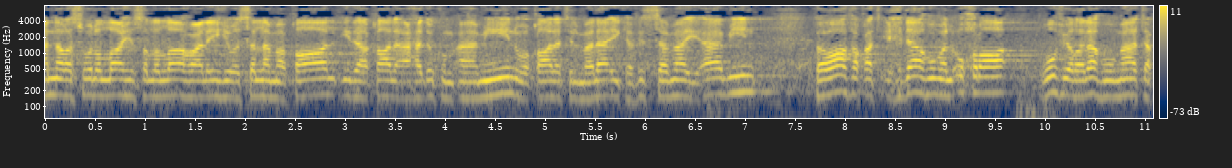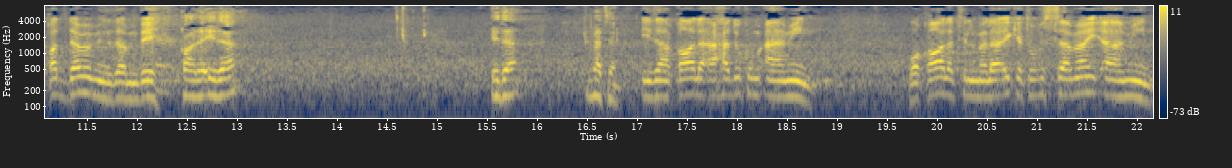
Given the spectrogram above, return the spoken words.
أن رسول الله صلى الله عليه وسلم قال إذا قال أحدكم آمين وقالت الملائكة في السماء آمين فوافقت إحداهما الأخرى غفر له ما تقدم من ذنبه. قال إذا؟ إذا؟ المتن إذا قال أحدكم آمين. وقالت الملائكة في السماء آمين.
